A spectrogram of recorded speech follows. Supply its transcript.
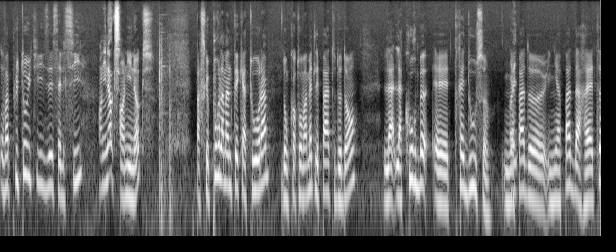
On va plutôt utiliser celle-ci En inox? En inox, parce que pour la mantecatura, donc quand on va mettre les pâtes dedans, la, la courbe est très douce. Il n'y a Oui. pas a d'arête,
